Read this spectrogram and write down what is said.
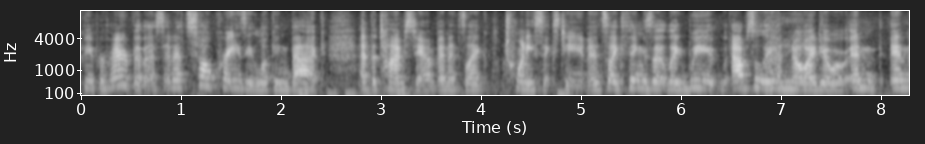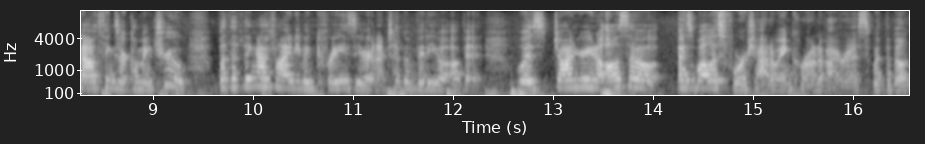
be prepared for this, and it's so crazy looking back at the timestamp, and it's like 2016. It's like things that like we absolutely had no idea, were, and and now things are coming true. But the thing I find even crazier, and I took a video of it, was John Green also as well as foreshadowing coronavirus with the Bill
